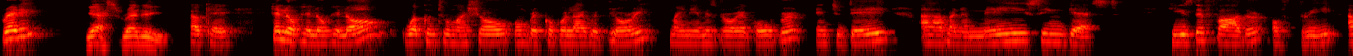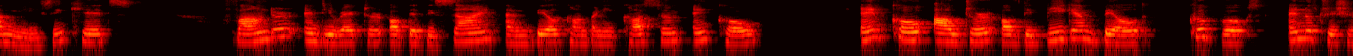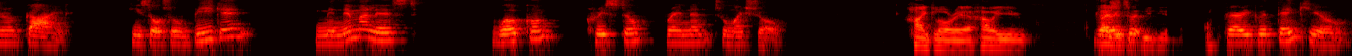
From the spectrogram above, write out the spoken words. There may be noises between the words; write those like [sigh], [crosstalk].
Ready? Yes, ready. Okay. Hello, hello, hello. Welcome to my show, Unbreakable Life with Glory. My name is Gloria Goldberg, and today I have an amazing guest. He is the father of three amazing kids, founder and director of the design and build company Custom & Co., and co-author of the Vegan Build cookbooks and nutritional guide. He's also vegan, minimalist. Welcome, Crystal Brennan, to my show. Hi, Gloria. How are you? Very Pleasure good. Very good. Thank you.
